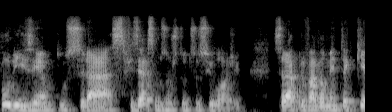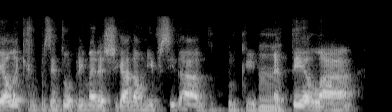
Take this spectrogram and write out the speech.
por exemplo, será, se fizéssemos um estudo sociológico, será provavelmente aquela que representou a primeira chegada à universidade, porque hum. até lá, eh,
